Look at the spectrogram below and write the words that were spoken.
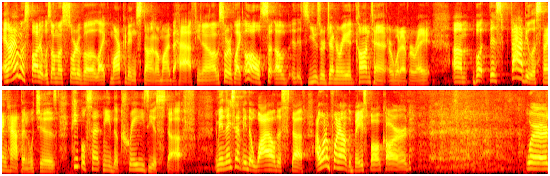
And I almost thought it was almost sort of a like marketing stunt on my behalf, you know? I was sort of like, oh, so, it's user-generated content or whatever, right? Um, but this fabulous thing happened, which is people sent me the craziest stuff. I mean, they sent me the wildest stuff. I want to point out the baseball card. where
